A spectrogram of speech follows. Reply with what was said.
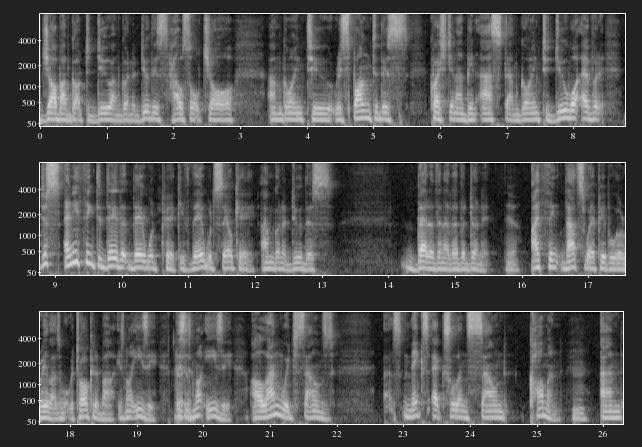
job I've got to do. I'm going to do this household chore. I'm going to respond to this question I've been asked. I'm going to do whatever, just anything today that they would pick. If they would say, okay, I'm going to do this better than I've ever done it. Yeah. I think that's where people will realize what we're talking about is not easy. This is not easy. Our language sounds uh, makes excellence sound common, hmm. and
